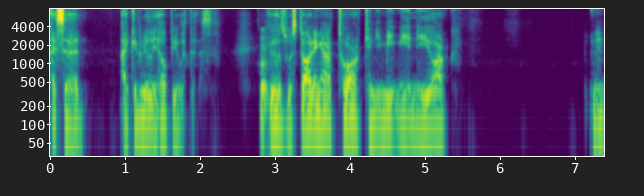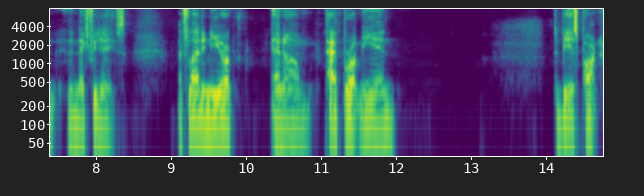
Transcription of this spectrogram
I said, "I could really help you with this." Hmm. He goes, "We're starting our tour. Can you meet me in New York in, in the next few days?" I fly to New York, and um, Pat brought me in to be his partner.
